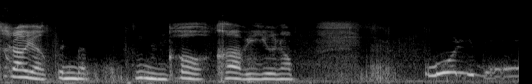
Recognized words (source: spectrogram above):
ถ้าเราอยากเป็นแบบที่หนึ่งก็ฆ่าไปเยอะนะครับโอ้ยเด็กแล้ว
